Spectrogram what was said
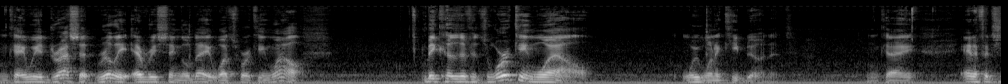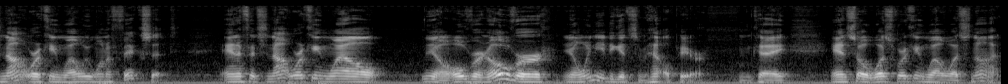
Okay, we address it really every single day. What's working well? Because if it's working well, we want to keep doing it. Okay? And if it's not working well, we want to fix it. And if it's not working well, you know, over and over, you know, we need to get some help here. Okay? And so what's working well, what's not?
